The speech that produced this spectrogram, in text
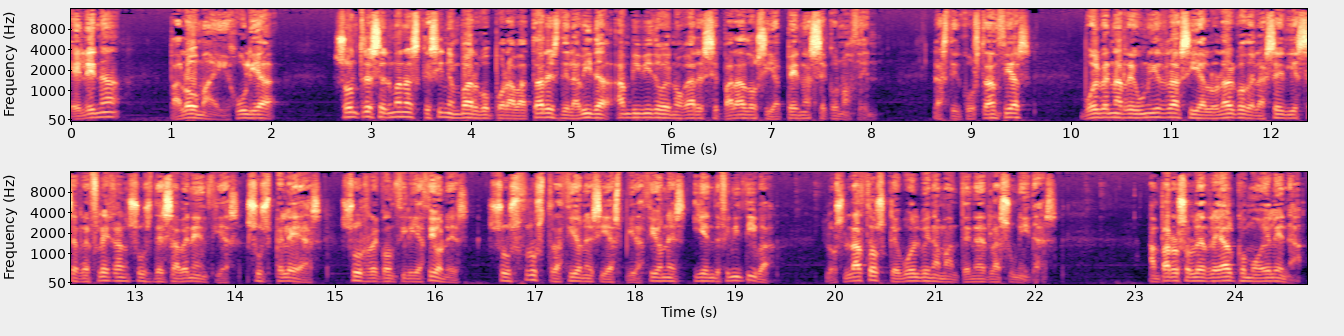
Elena, Paloma y Julia son tres hermanas que, sin embargo, por avatares de la vida, han vivido en hogares separados y apenas se conocen. Las circunstancias vuelven a reunirlas y a lo largo de la serie se reflejan sus desavenencias, sus peleas, sus reconciliaciones, sus frustraciones y aspiraciones y, en definitiva, los lazos que vuelven a mantenerlas unidas. Amparo Soler Real como Elena,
